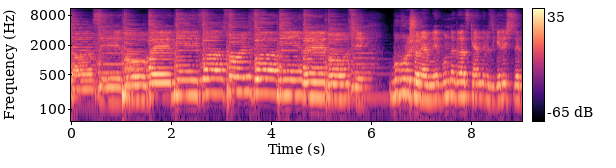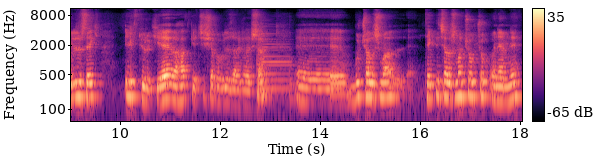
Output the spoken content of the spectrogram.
La, si, do, re, mi, fa, sol, fa, mi, re, do, si. Bu vuruş önemli. Bunda biraz kendimizi geliştirebilirsek ilk Türkiye rahat geçiş yapabiliriz arkadaşlar. Ee, bu çalışma, tekli çalışma çok çok önemli.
